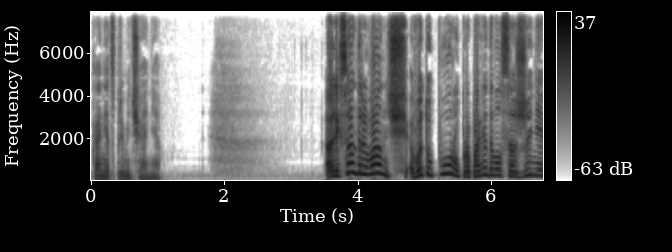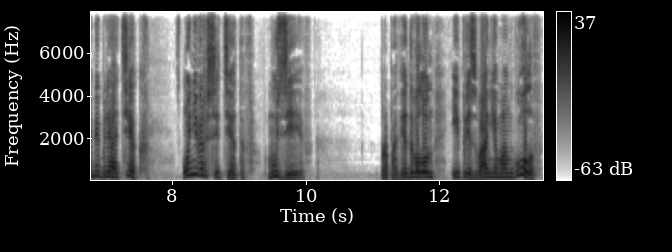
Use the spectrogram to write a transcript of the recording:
Конец примечания. Александр Иванович в эту пору проповедовал сожжение библиотек, университетов, музеев. Проповедовал он и призвание монголов.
